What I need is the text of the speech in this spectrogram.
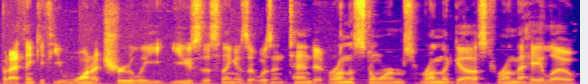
But I think if you want to truly use this thing as it was intended, run the storms, run the gust, run the halo,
